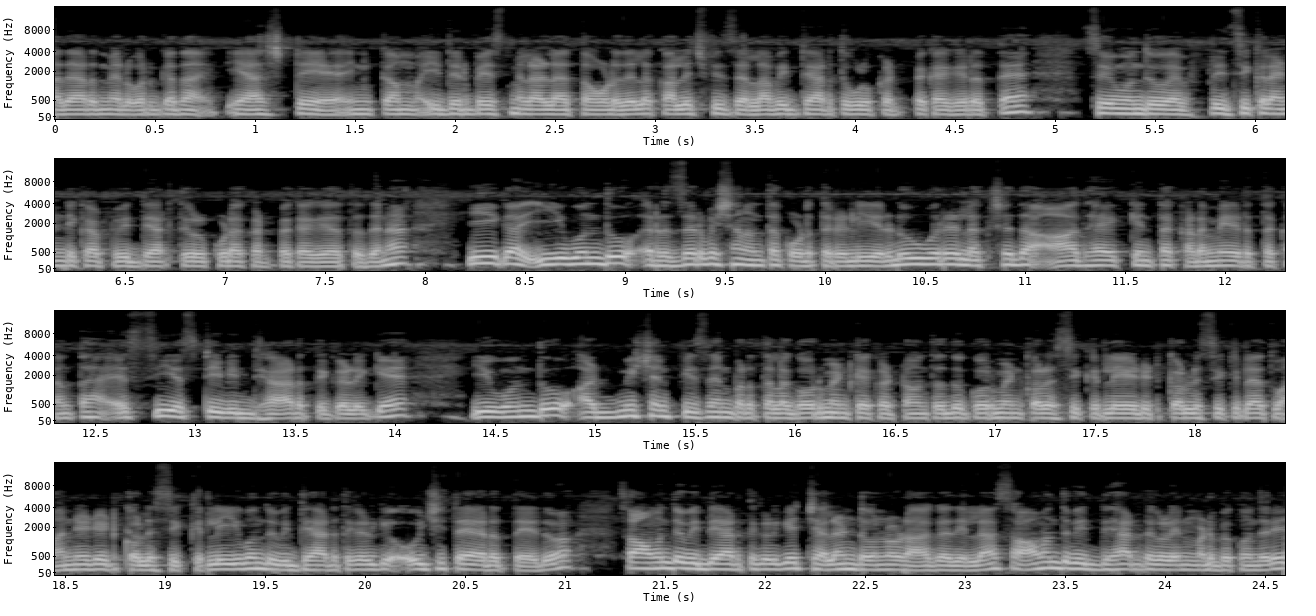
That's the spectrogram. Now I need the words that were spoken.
ಆಧಾರದ ಮೇಲೆ ವರ್ಗದ ಅಷ್ಟೇ ಇನ್ಕಮ್ ಇದ್ರ ಬೇಸ್ ಮೇಲೆ ಎಲ್ಲ ತಗೊಳ್ಳೋದಿಲ್ಲ ಕಾಲೇಜ್ ಫೀಸ್ ಎಲ್ಲ ವಿದ್ಯಾರ್ಥಿಗಳು ಕಟ್ಟಬೇಕಾಗಿರುತ್ತೆ ಸೊ ಒಂದು ಫಿಸಿಕಲ್ ಹ್ಯಾಂಡಿಕ್ಯಾಪ್ಟ್ ವಿದ್ಯಾರ್ಥಿಗಳು ಕೂಡ ಕಟ್ಟಬೇಕಾಗಿರುತ್ತೆ ಅದನ್ನು. ಈಗ ಈ ಒಂದು ರಿಸರ್ವೇಷನ್ ಅಂತ ಕೊಡ್ತಾರೆ ಎರಡೂವರೆ ಲಕ್ಷದ ಆದಾಯಕ್ಕಿಂತ ಕಡಿಮೆ ಇರತಕ್ಕಂತಹ ಎಸ್ ಸಿ ಎಸ್ ಟಿ ವಿದ್ಯಾರ್ಥಿಗಳಿಗೆ ಈ ಒಂದು ಅಡ್ಮಿಷನ್ ಫೀಸ್ ಏನು ಬರುತ್ತಲ್ಲ ಗೌರ್ಮೆಂಟ್ಗೆ ಕಟ್ಟುವಂಥದ್ದು ಗೌರ್ಮೆಂಟ್ ಕಾಲೇಜ್ ಸಿಕ್ಕಿರಲಿ ಎಡಿಟ್ ಕಾಲೇಜ್ ಸಿಕ್ಕಿರಲಿ ಅಥವಾ ಅನ್ಎಡಿಟ್ ಕಾಲೇಜ್ ಸಿಕ್ಕಿರಲಿ, ಈ ಒಂದು ವಿದ್ಯಾರ್ಥಿಗಳಿಗೆ ಉಚಿತ ಇರುತ್ತೆ ಇದು. ಸೊ ಆ ಒಂದು ವಿದ್ಯಾರ್ಥಿಗಳಿಗೆ ಚಲನ್ ಡೌನ್ಲೋಡ್ ಆಗೋದಿಲ್ಲ. ಸೊ ಆ ಒಂದು ವಿದ್ಯಾರ್ಥಿಗಳು ಏನು ಮಾಡಬೇಕು ಅಂದರೆ,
